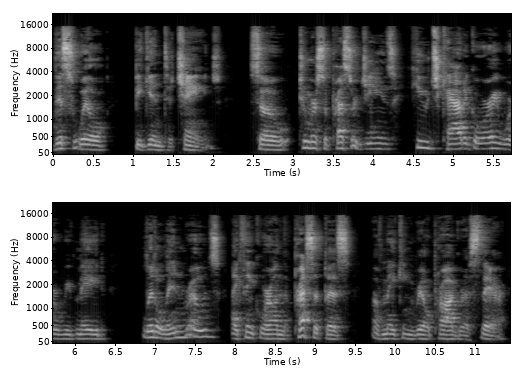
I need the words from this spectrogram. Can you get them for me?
this will begin to change. So, tumor suppressor genes, huge category where we've made little inroads. I think we're on the precipice of making real progress there.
